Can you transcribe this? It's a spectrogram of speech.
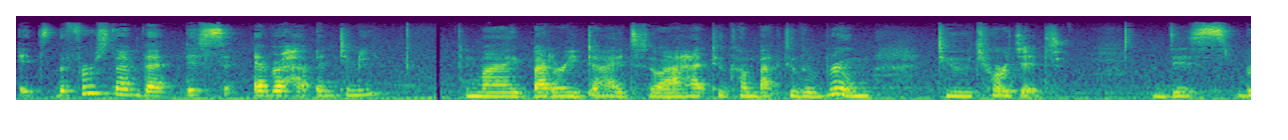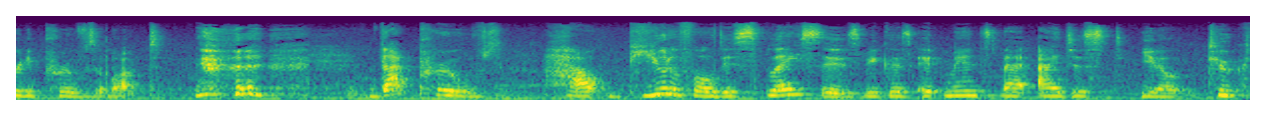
It's the first time that this ever happened to me. My battery died, so I had to come back to the room to charge it. This really proves a lot. that proves how beautiful this place is because it means that I just, you know, took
